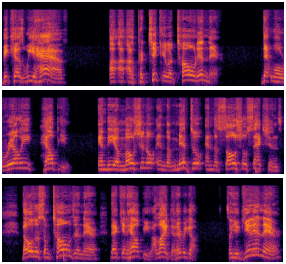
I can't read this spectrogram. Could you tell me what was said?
because we have a, a, a, particular tone in there that will really help you in the emotional in the mental and the social sections. Those are some tones in there that can help you. I like that. Here we go. So you get in there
